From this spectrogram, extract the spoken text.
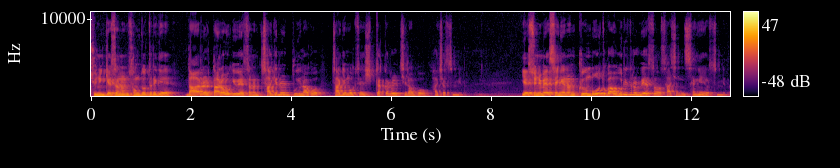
주님께서는 성도들에게 나를 따라오기 위해서는 자기를 부인하고 자기 몫의 십자가를 지라고 하셨습니다. 예수님의 생애는 그 모두가 우리들을 위해서 사신 생애였습니다.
